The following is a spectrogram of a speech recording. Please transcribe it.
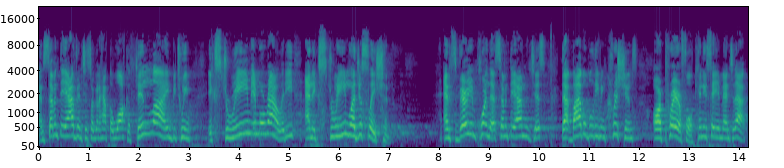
And Seventh day Adventists are going to have to walk a thin line between extreme immorality and extreme legislation. And it's very important that Seventh day Adventists, that Bible believing Christians, are prayerful. Can you say amen to that?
